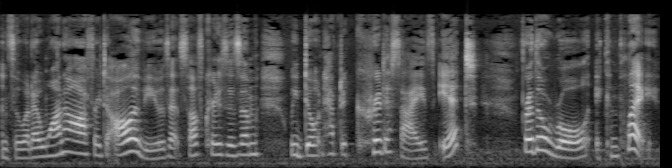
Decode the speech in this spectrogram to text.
And so, what I want to offer to all of you is that self criticism, we don't have to criticize it for the role it can play.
